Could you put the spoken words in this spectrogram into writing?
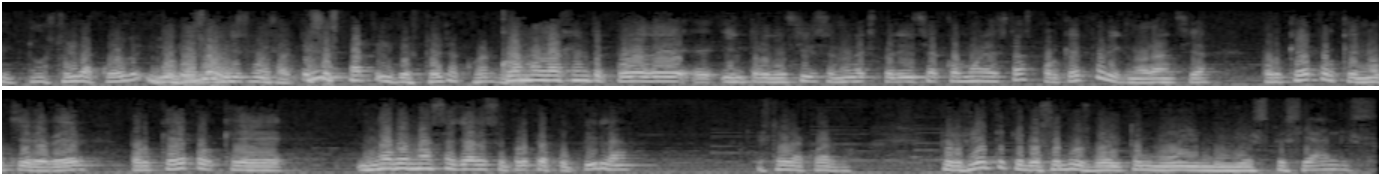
Sí, no estoy de acuerdo. Y eso, mismo es aquí. Esa es parte, y estoy de acuerdo. ¿Cómo la gente puede eh, introducirse en una experiencia como estas? ¿Por qué? Por ignorancia. ¿Por qué? Porque no quiere ver. ¿Por qué? Porque no ve más allá de su propia pupila. Estoy de acuerdo. Pero fíjate que nos hemos vuelto muy, muy especiales.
